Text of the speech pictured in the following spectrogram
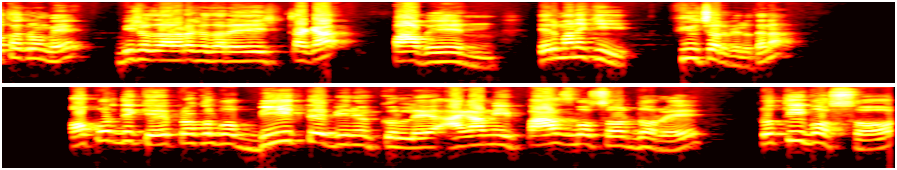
যথাক্রমে বিশ হাজার, আঠাশ হাজার এই টাকা পাবেন। এর মানে কি? ফিউচার ভ্যালু তাই না? অপরদিকে প্রকল্প বি তে বিনিয়োগ করলে আগামী পাঁচ বছর ধরে প্রতি বছর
